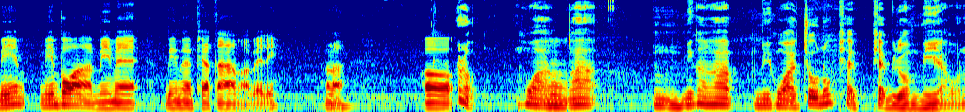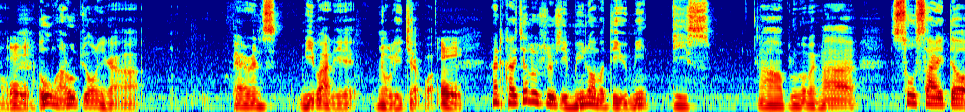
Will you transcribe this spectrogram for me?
မင်းမင်းဘဝကမင်းမဲ့မင်းမဲ့ဖြတ်တန်းရမှာပဲလေဟုတ်လားဟိုအဲ့တော့ဟိုကငါ อืมမိခါကမိဟိုကကြုံတော့ဖြတ်ဖြတ်ပြီးတော့မေးတာပေါ့နော်အခုငါတို့ပြောနေတာက parents မိဘတွေရဲ့မျှော်လင့်ချက်ပေါ့အဲ့တခါကြက်လို့ရှိလို့ရှိရင်မင်းတော့မသိဘူးမင်းဒီငါဘယ်လိုပြောမလဲငါ societal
